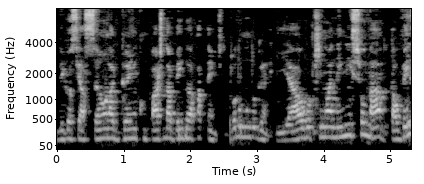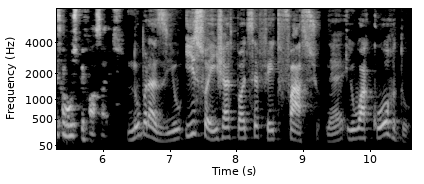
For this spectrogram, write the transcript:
negociação, ela ganha com parte da venda da patente. Todo mundo ganha. E é algo que não é nem mencionado. Talvez a USP faça isso. No Brasil, isso aí já pode ser feito fácil, né? E o acordo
